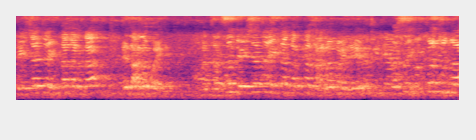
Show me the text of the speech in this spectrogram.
देशाच्या हिताकरता हे झालं पाहिजे. जसं देशाच्या हिताकरता झालं पाहिजे तसं इथं सुद्धा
